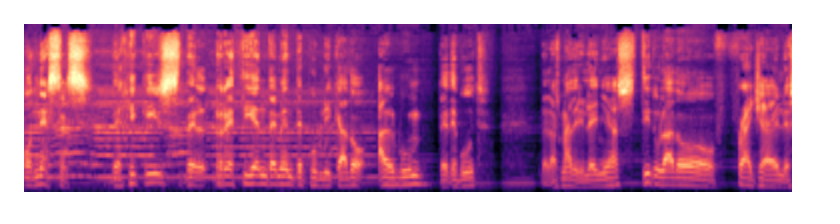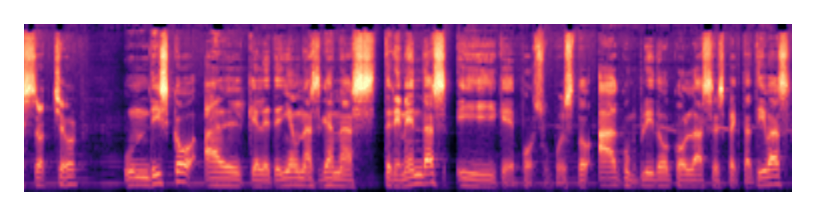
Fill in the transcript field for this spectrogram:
Oneses, de Hickeys, del recientemente publicado álbum de debut de las madrileñas, titulado Fragile Structure, un disco al que le tenía unas ganas tremendas y que, por supuesto, ha cumplido con las expectativas,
